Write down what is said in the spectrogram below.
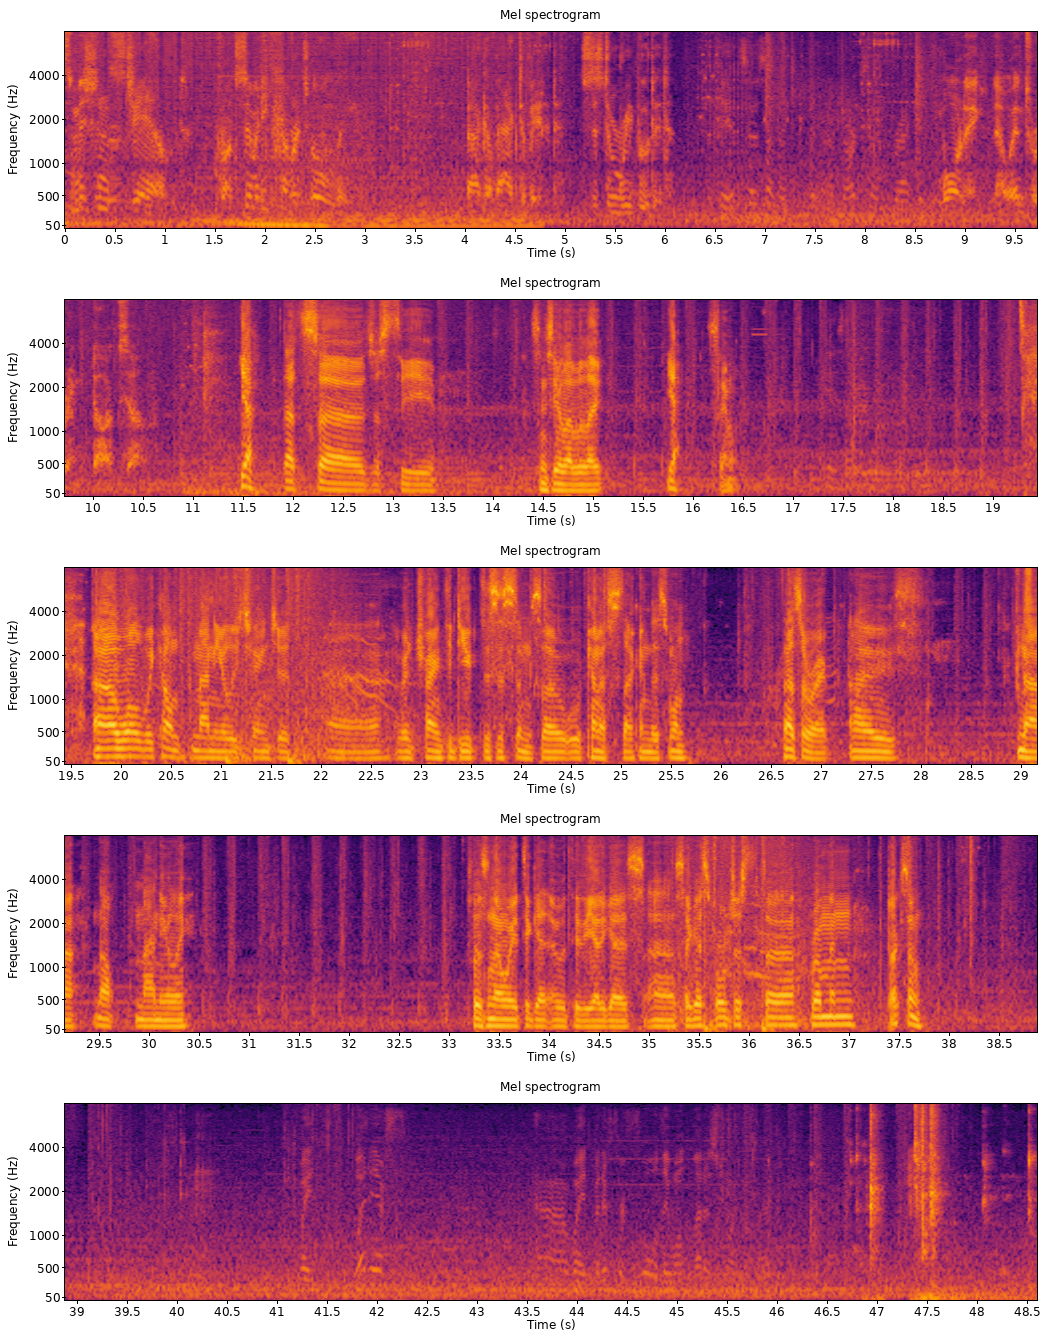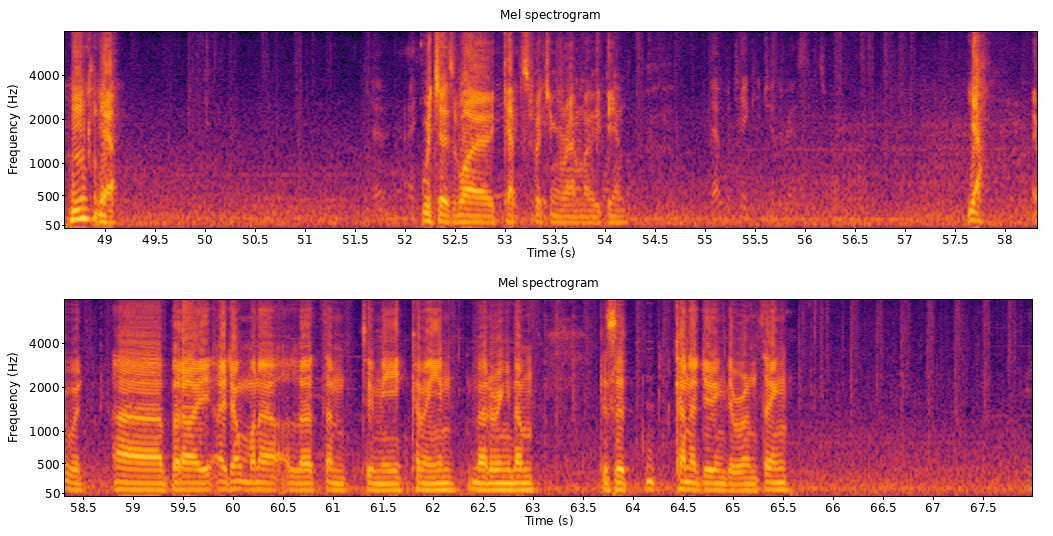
Transmissions jammed. Proximity coverage only. Backup activated. System rebooted. Okay, it says on the uh, dark zone bracket. Warning, now entering dark zone. Yeah, that's uh, just the... Since you're level 8. Yeah, same one. Okay, is that Uh, well, we can't manually change it. Uh, we're trying to duke the system, so we're kind of stuck in this one. That's alright. I... Nah, not manually. So there's no way to get over to the other guys, uh, so I guess we'll just uh, roam in Dark Zone. Wait, what if... Uh, wait, but if they're full, they won't let us join them, right? Hmm? Yeah. Which is why I kept switching around my VPN. That would take you to their instance, right? Yeah, it would. Uh, but I, I don't want to alert them to me coming in, murdering them, because they're kind of doing their own thing.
